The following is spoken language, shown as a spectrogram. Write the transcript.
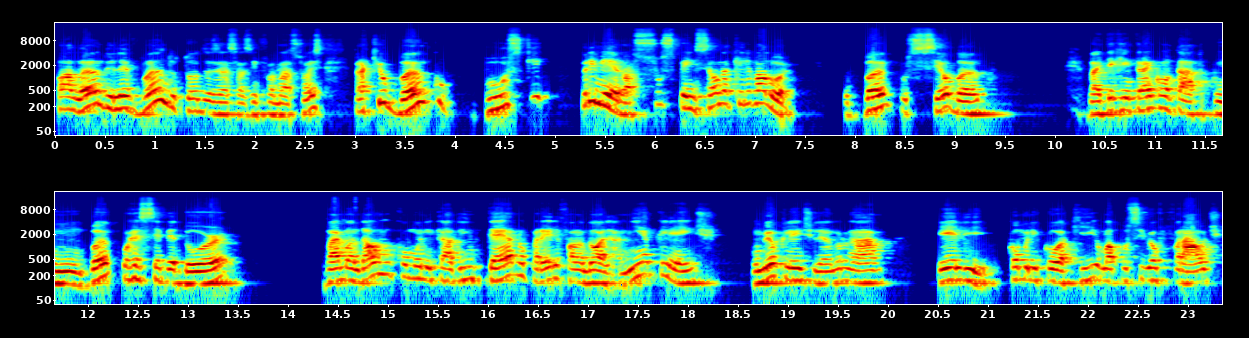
falando e levando todas essas informações para que o banco busque, primeiro, a suspensão daquele valor. O banco, seu banco, vai ter que entrar em contato com um banco recebedor, vai mandar um comunicado interno para ele falando: olha, a minha cliente, o meu cliente Leandro Nava, ele comunicou aqui uma possível fraude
